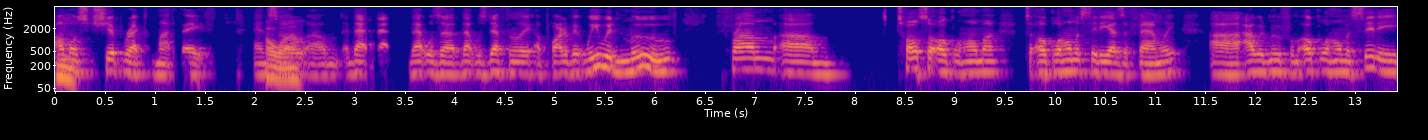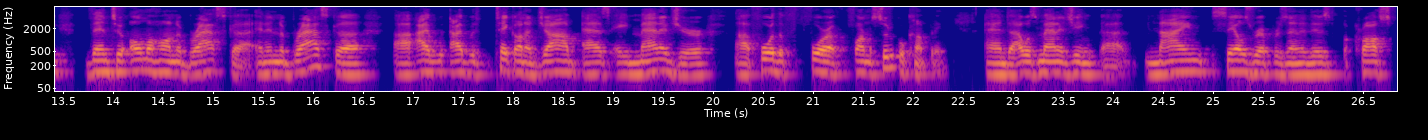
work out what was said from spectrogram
Almost shipwrecked my faith. And oh, so wow. um, that that that was a that was definitely a part of it. We would move from um, Tulsa, Oklahoma to Oklahoma City as a family. Uh, I would move from Oklahoma City then to Omaha, Nebraska. And in Nebraska, uh, I, w- I would take on a job as a manager uh, for the for a pharmaceutical company. And I was managing uh, nine sales representatives across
